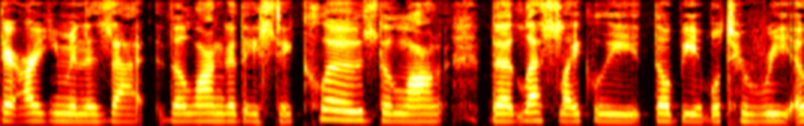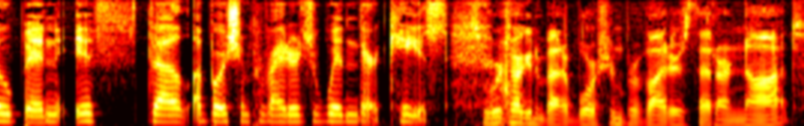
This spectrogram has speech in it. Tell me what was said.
Their argument is that the longer they stay closed, the long the less likely they'll be able to reopen if the abortion providers win their case. So we're talking about abortion providers that are not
